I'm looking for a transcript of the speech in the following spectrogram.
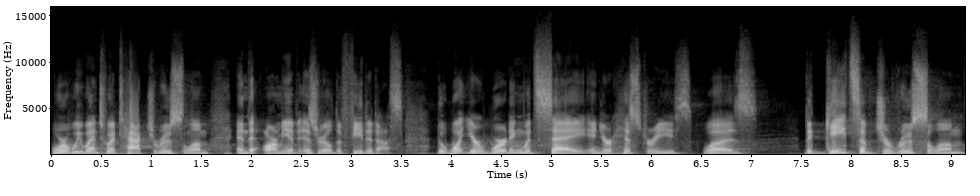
Or we went to attack Jerusalem and the army of Israel defeated us. But what your wording would say in your histories was, the gates of Jerusalem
